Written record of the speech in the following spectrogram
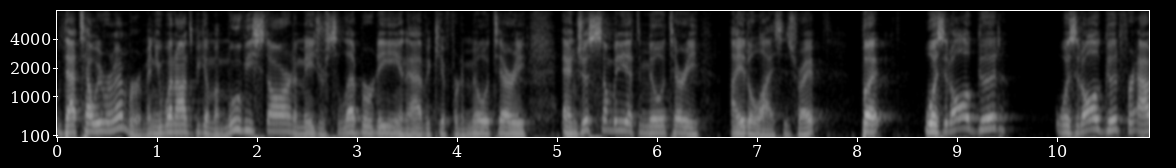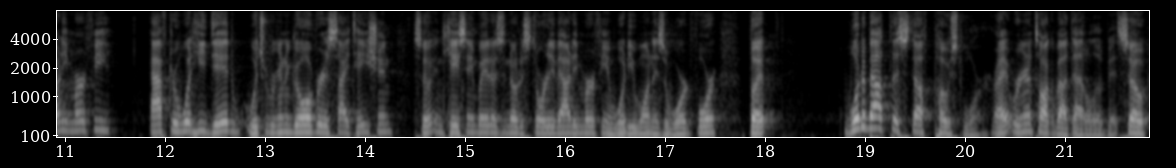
that's how we remember him. And he went on to become a movie star and a major celebrity and advocate for the military and just somebody that the military idolizes, right? But was it all good? Was it all good for Audie Murphy after what he did, which we're going to go over his citation? So, in case anybody doesn't know the story of Audie Murphy and what he won his award for, but what about the stuff post war, right? We're going to talk about that a little bit. So,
